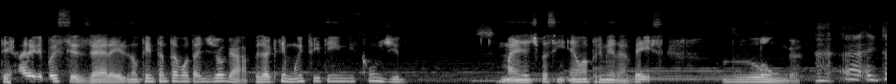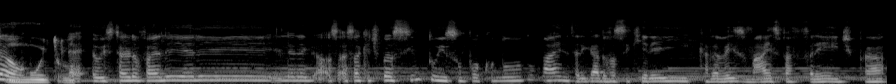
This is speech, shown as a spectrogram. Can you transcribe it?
Terraria, depois que você zera ele, não tem tanta vontade de jogar. Apesar que tem muito item escondido. Mas é tipo assim, é uma primeira vez longa. É, então, muito longa. É, o Stardew Valley, ele, ele é legal. Só, só que, tipo, eu sinto isso um pouco no, no Mine, tá ligado? Você querer ir cada vez mais pra frente, pra...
